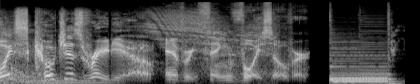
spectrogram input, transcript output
Voice Coaches Radio. Everything voiceover.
